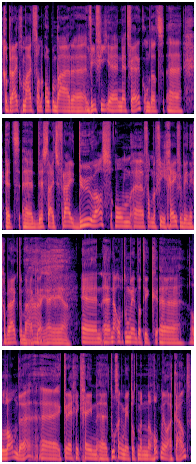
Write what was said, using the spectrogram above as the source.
gebruik gemaakt van openbare wifi-netwerk. Omdat eh, het eh, destijds vrij duur was om eh, van mijn 4G-verbinding gebruik te maken. Ah, ja, ja, ja. En eh, nou, op het moment dat ik eh, landde, eh, kreeg ik geen eh, toegang meer tot mijn Hotmail-account.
